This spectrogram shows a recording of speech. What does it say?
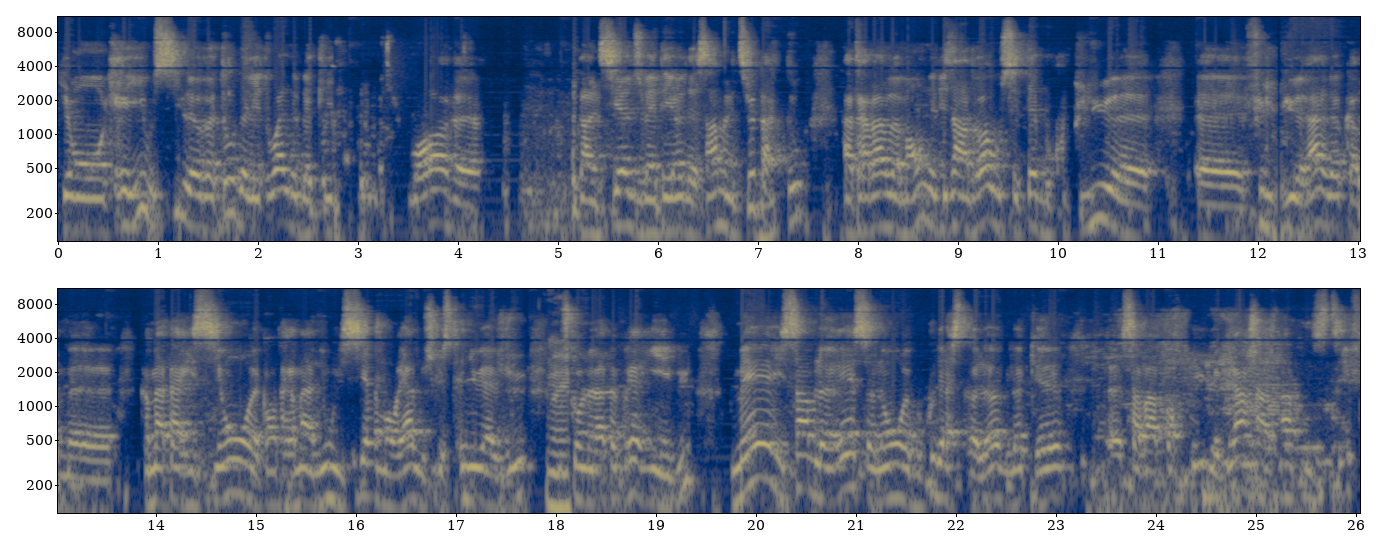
qui ont créé aussi le retour de l'étoile de Bethléem. On peut voir euh, dans le ciel du 21 décembre, un petit peu partout à travers le monde. Il y a des endroits où c'était beaucoup plus euh, euh, fulgurant là, comme, euh, comme apparition, contrairement à nous ici à Montréal, où c'était nuageux, Ouais. où on n'a à peu près rien vu. Mais il semblerait, selon beaucoup d'astrologues, que ça va apporter de grands changements positifs.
